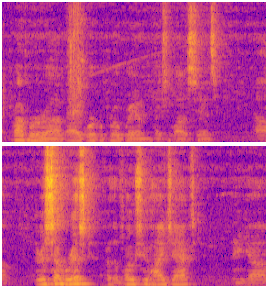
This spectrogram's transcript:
a proper uh, ag worker program makes a lot of sense. Uh, There is some risk for the folks who hijacked the, uh,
